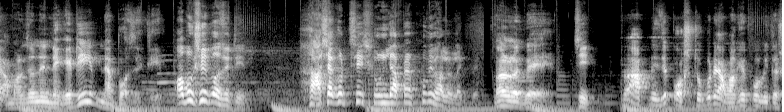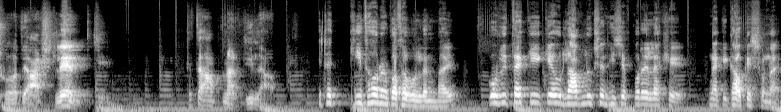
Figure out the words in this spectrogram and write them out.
আমার জন্য নেগেটিভ না পজিটিভ অবশ্যই পজিটিভ আশা করছি শুনলে আপনার খুবই ভালো লাগবে। ভালো লাগবে? জি। তো আপনি যে কষ্ট করে আমাকে কবিতা শোনাতে আসলেন জি। তাতে আপনার কি লাভ? এটা কি ধরনের কথা বললেন ভাই? কবিতা কি কেউ লাভ লোকসান হিসেব করে লেখে নাকি কাউকে শোনায়?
